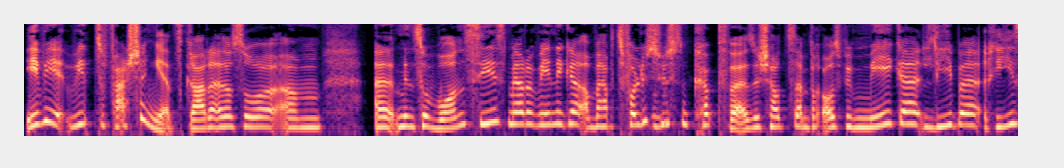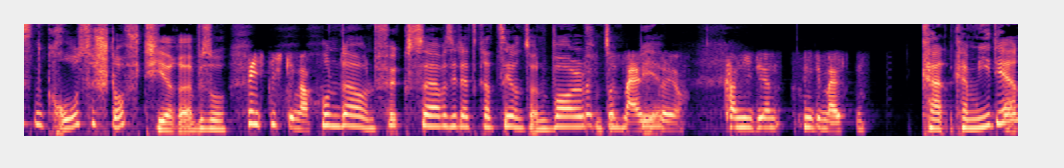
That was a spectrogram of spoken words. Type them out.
eh wie, wie zu Fasching jetzt gerade, also so ähm, äh, mit so Onesies mehr oder weniger, aber habt voll die mhm. süßen Köpfe. Also schaut es einfach aus wie mega liebe, riesengroße Stofftiere. Wie so Richtig, genau. Hunde und Füchse, was ich da jetzt gerade sehe, und so ein Wolf das, und so ein das meiste, Bär. ja. Kanidien sind die meisten. Ka Kamidien?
